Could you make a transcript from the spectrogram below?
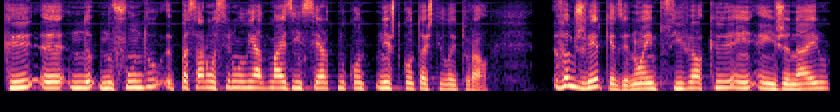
que, eh, no fundo, passaram a ser um aliado mais incerto neste contexto eleitoral. Vamos ver, quer dizer, não é impossível que em, em janeiro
